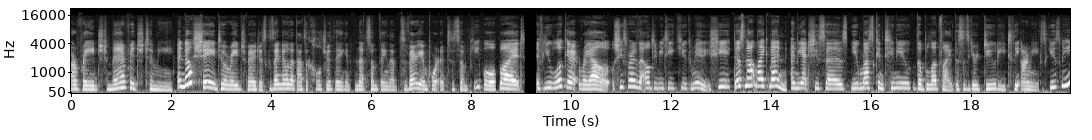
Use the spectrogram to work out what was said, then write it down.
arranged marriage to me. And no shade to arranged marriages because I know that that's a culture thing and, and that's something that's very important to some people. But if you look at Raelle, she's part of the LGBTQ community. She does not like men, and yet she says, You must continue the bloodline. This is your duty to the army. Excuse me?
